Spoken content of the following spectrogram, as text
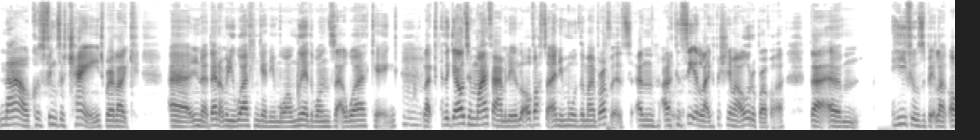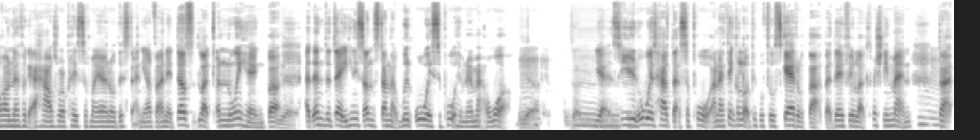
now because things have changed, where like uh you know they're not really working anymore, and we're the ones that are working. Mm. Like the girls in my family, a lot of us are earning more than my brothers, and I can see it like especially my older brother that um he feels a bit like oh I'll never get a house or a place of my own or this that and the other, and it does like annoy him. But Yeah, at the end of the day, he needs to understand that we'll always support him no matter what. yeah, Mm. exactly. Yeah, so you always have that support, and I think a lot of people feel scared of that. That they feel like, especially men, Mm. that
